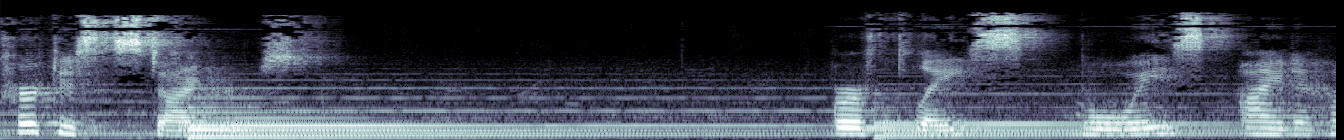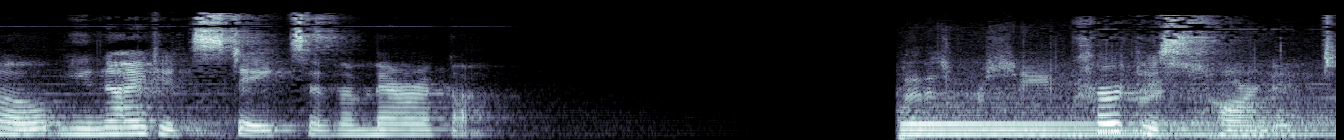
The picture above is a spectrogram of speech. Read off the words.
Curtis Stigers. Birthplace, Boise, Idaho, United States of America. Let us proceed with Curtis Harnett.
